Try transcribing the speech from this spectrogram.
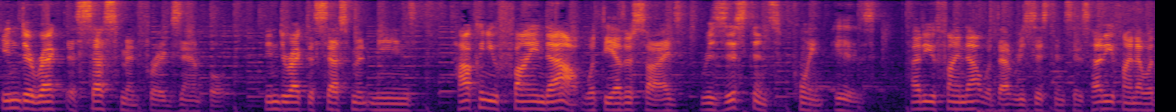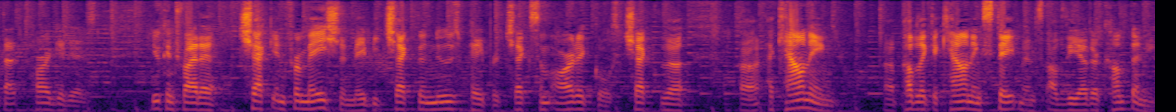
Indirect assessment, for example. Indirect assessment means how can you find out what the other side's resistance point is? How do you find out what that resistance is? How do you find out what that target is? You can try to check information, maybe check the newspaper, check some articles, check the uh, accounting, uh, public accounting statements of the other company.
